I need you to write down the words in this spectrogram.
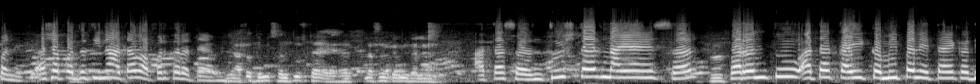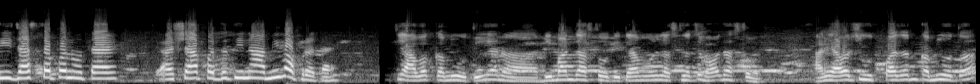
पण येते. अशा पद्धतीनं आता वापर करत आहे आम्ही. म्हणजे आता तुम्ही संतुष्ट आहे लसूण कमी झाल्यामुळे? आता संतुष्ट तर नाही आहे सर. परंतु आता काही कमी पण येत आहे कधी जास्त पण होत आहे अशा पद्धतीनं आम्ही वापरत आहे. ची आवक कमी होती आणि डिमांड जास्त होती त्यामुळे लसणाचे भाव जास्त होते. आणि यावर्षी उत्पादन कमी होतं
